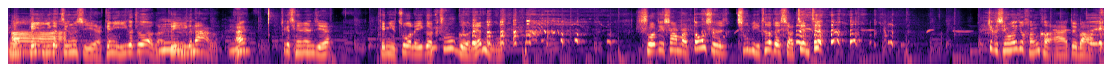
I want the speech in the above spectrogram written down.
工，啊给你一个惊喜，给你一个这个，给你一个那个。哎，这个情人节给你做了一个诸葛连弩，说这上面都是丘比特的小箭箭，这个行为就很可爱，对吧？对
